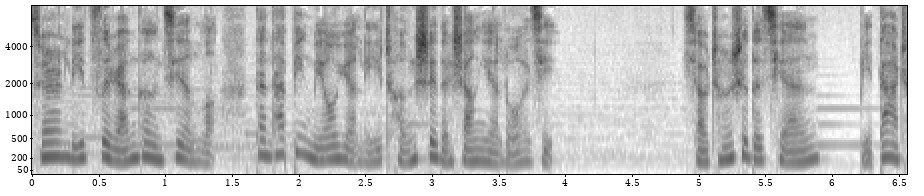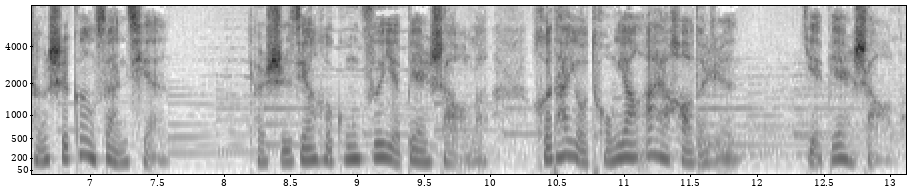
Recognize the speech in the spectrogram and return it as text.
虽然离自然更近了，但它并没有远离城市的商业逻辑。小城市的钱比大城市更算钱，可时间和工资也变少了，和他有同样爱好的人也变少了。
